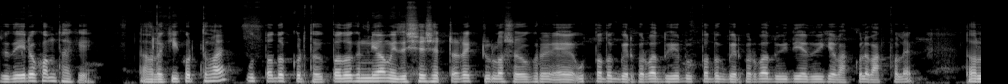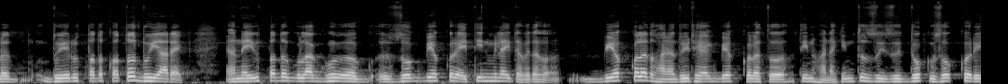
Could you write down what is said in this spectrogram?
যদি এরকম থাকে তাহলে কি করতে হয়? উৎপাদক করতে হয়। উৎপাদকের নিয়ম এই যে শেষেরটার একটু লসাগু করে উৎপাদক বের করবা, দুইয়ের উৎপাদক বের করবা, দুই দিয়ে দুইকে ভাগ করলে ভাগ ফলে তাহলে দুইয়ের উৎপাদক কত? দুই আর এক। এখন এই উৎপাদকগুলা যোগ বিয়োগ করে এই তিন মিলাইতে হবে। দেখো, বিয়োগ করলে তো হয় না, দুই থেকে এক বিয়োগ করলে তো তিন হয় না। কিন্তু যোগ করি,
